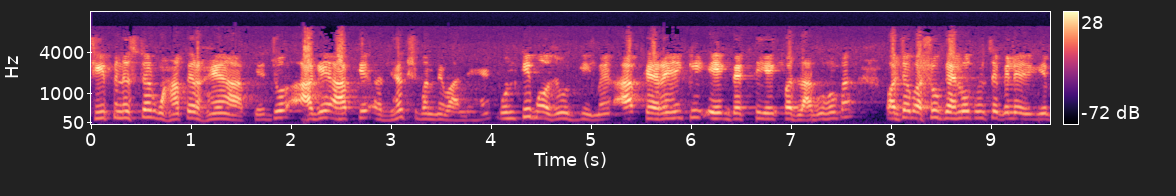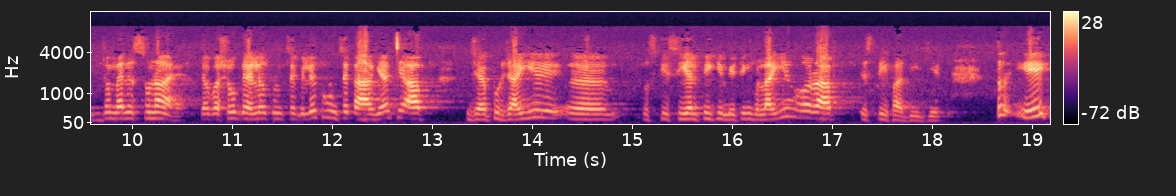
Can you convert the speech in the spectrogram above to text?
चीफ मिनिस्टर वहाँ पर हैं आपके, जो आगे आपके अध्यक्ष बनने वाले हैं, उनकी मौजूदगी में आप कह रहे हैं कि एक व्यक्ति एक पद लागू होगा। और जब अशोक गहलोत उनसे मिले, ये जो मैंने सुना है, जब अशोक गहलोत उनसे मिले तो उनसे कहा गया कि आप जयपुर जाइए उसकी सीएलपी की मीटिंग बुलाइए और आप इस्तीफा दीजिए। तो एक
